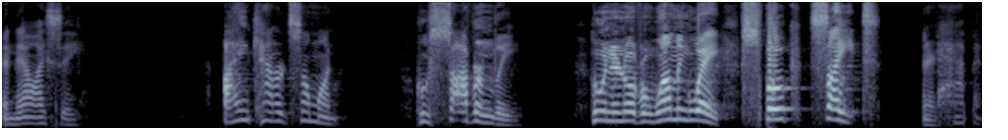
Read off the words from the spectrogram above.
and now I see. I encountered someone who sovereignly who, in an overwhelming way, spoke sight, and it happened.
